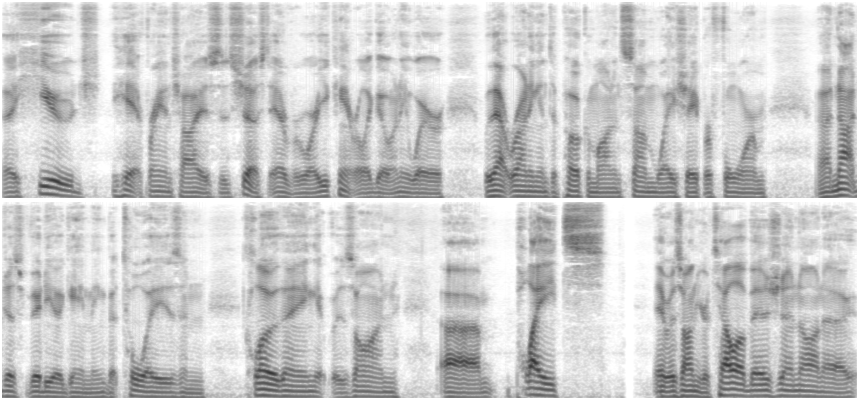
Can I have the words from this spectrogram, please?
a huge hit franchise. It's just everywhere. You can't really go anywhere without running into Pokemon in some way, shape, or form. Uh, not just video gaming, but toys and clothing. It was on um, plates it was on your television, on a,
